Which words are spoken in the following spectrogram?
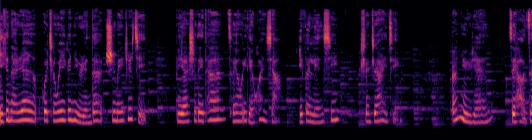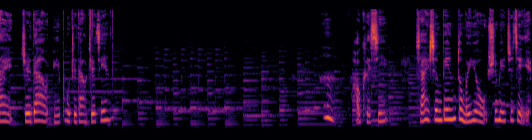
一个男人会成为一个女人的须眉知己，必然是对她曾有一点幻想、一份怜惜，甚至爱情，而女人。最好在知道与不知道之间。嗯，好可惜，小爱身边都没有须眉知己耶。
